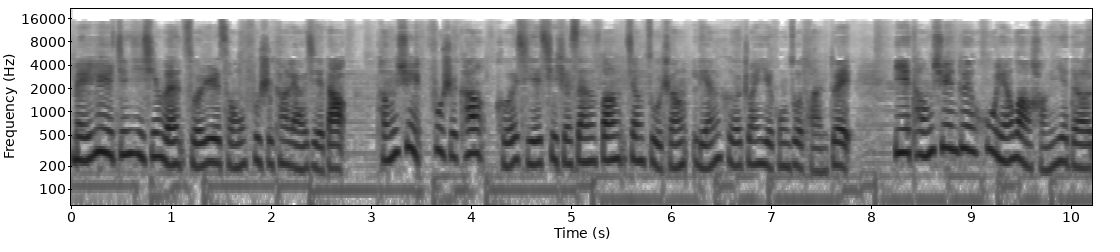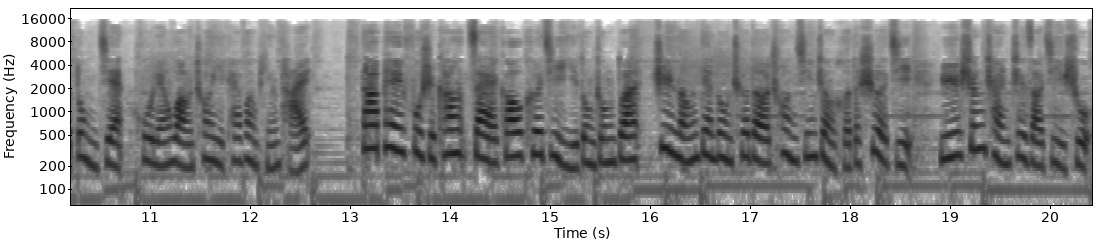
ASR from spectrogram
每日经济新闻昨日从富士康了解到，腾讯、富士康、和谐汽车三方将组成联合专业工作团队，以腾讯对互联网行业的洞见、互联网创意开放平台。搭配富士康在高科技移动终端、智能电动车的创新整合的设计与生产制造技术，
